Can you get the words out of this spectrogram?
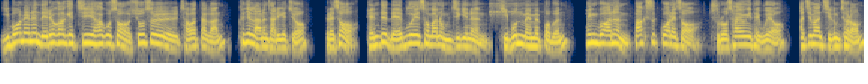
이번에는 내려가겠지 하고서 숏을 잡았다간 큰일 나는 자리겠죠. 그래서 밴드 내부에서만 움직이는 기본 매매법은 횡보하는 박스권에서 주로 사용이 되고요. 하지만 지금처럼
